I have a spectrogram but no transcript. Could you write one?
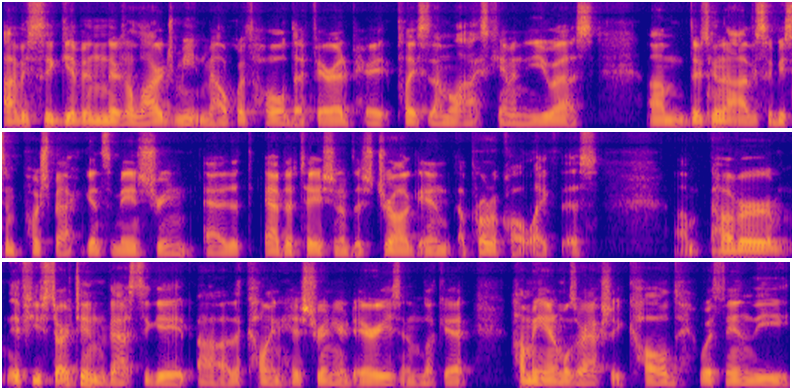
obviously, given there's a large meat and milk withhold that FARAD places on meloxicam in the U.S., um, there's going to obviously be some pushback against the mainstream ad- adaptation of this drug and a protocol like this. Um, however, if you start to investigate uh, the culling history in your dairies and look at how many animals are actually culled within the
